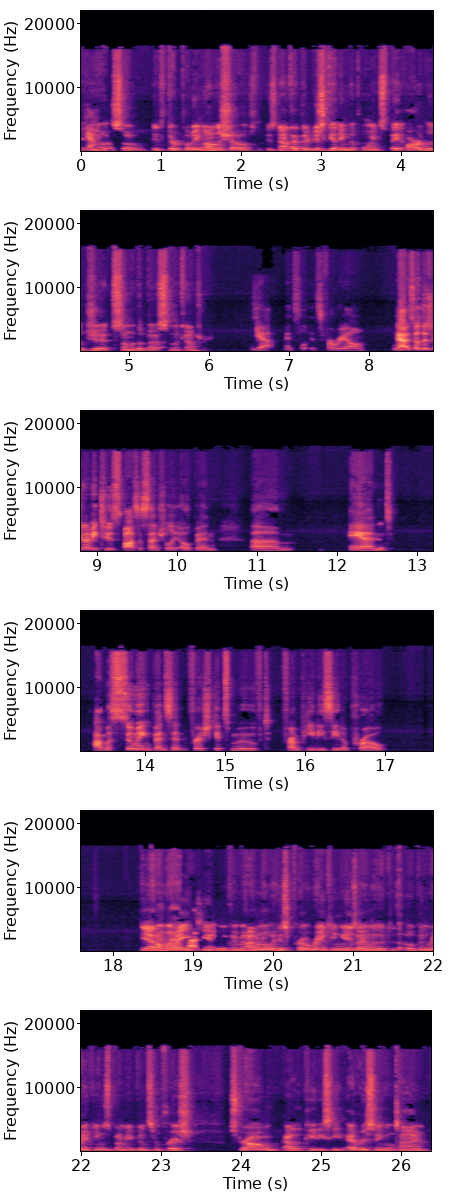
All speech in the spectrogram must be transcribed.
Yeah. You know, so it's they're putting on the shows. It's not that they're just getting the points; they are legit some of the best in the country. Yeah, it's it's for real. Now, so there's going to be two spots essentially open, um, and Yeah. I'm assuming Vincent Frisch gets moved from PDC to pro. Yeah, I don't And know how you that- can't move him. I don't know what his pro ranking is. I only looked at the open rankings, but I mean Vincent Frisch, strong out of the PDC every single time.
